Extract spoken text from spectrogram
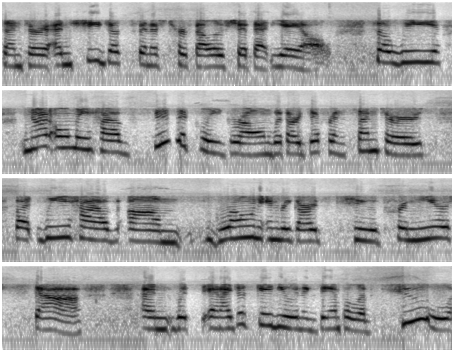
Center, and she just finished her fellowship at Yale. So we not only have physically grown with our different centers, but we have um, grown in regards to premier staff. And with and I just gave you an example of two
